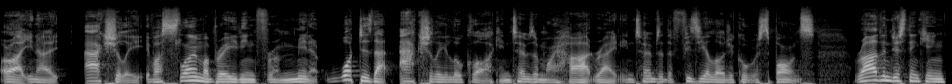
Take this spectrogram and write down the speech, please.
all right, you know, actually, if I slow my breathing for a minute, what does that actually look like in terms of my heart rate, in terms of the physiological response? Rather than just thinking,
